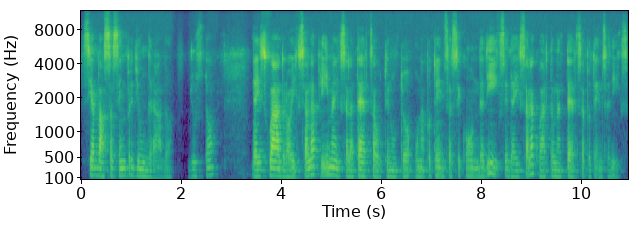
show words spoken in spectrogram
si abbassa sempre di un grado, giusto? Da x quadro x alla prima, x alla terza ho ottenuto una potenza seconda di x e da x alla quarta una terza potenza di x.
